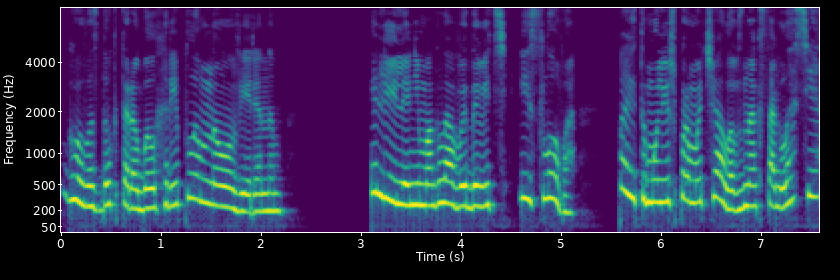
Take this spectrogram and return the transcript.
Голос доктора был хриплым, но уверенным. Лиля не могла выдавить и слова — поэтому лишь промычала в знак согласия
